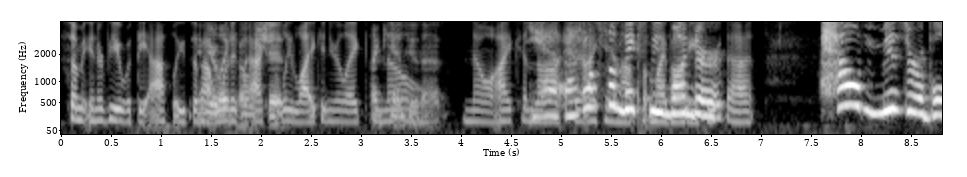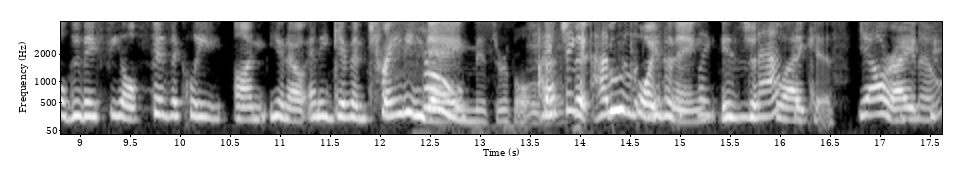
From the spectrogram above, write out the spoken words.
some interview with the athletes about what like, it's "Oh, shit. actually like and you're like I can't do "No, that." no i cannot Yeah, and it also makes me my body through wonder- that How miserable do they feel physically on, you know, any given training so day? miserable. I such think that food absolute- you know, poisoning like is just like, masochists, yeah, all right. You know,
